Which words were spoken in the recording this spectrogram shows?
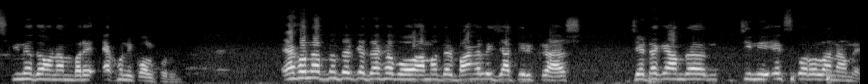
স্ক্রিনে দেওয়া নাম্বারে এখনই কল করুন। এখন আপনাদেরকে দেখাবো আমাদের বাঙালি জাতির ক্রাশ যেটাকে আমরা চিনি এক্স করোলা নামে।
